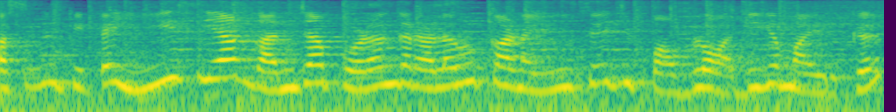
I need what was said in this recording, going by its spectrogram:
பசங்க கிட்ட ஈஸியாக கஞ்சா புழங்குற அளவுக்கான யூசேஜ் இப்போ அவ்வளோ அதிகமாக இருக்குது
